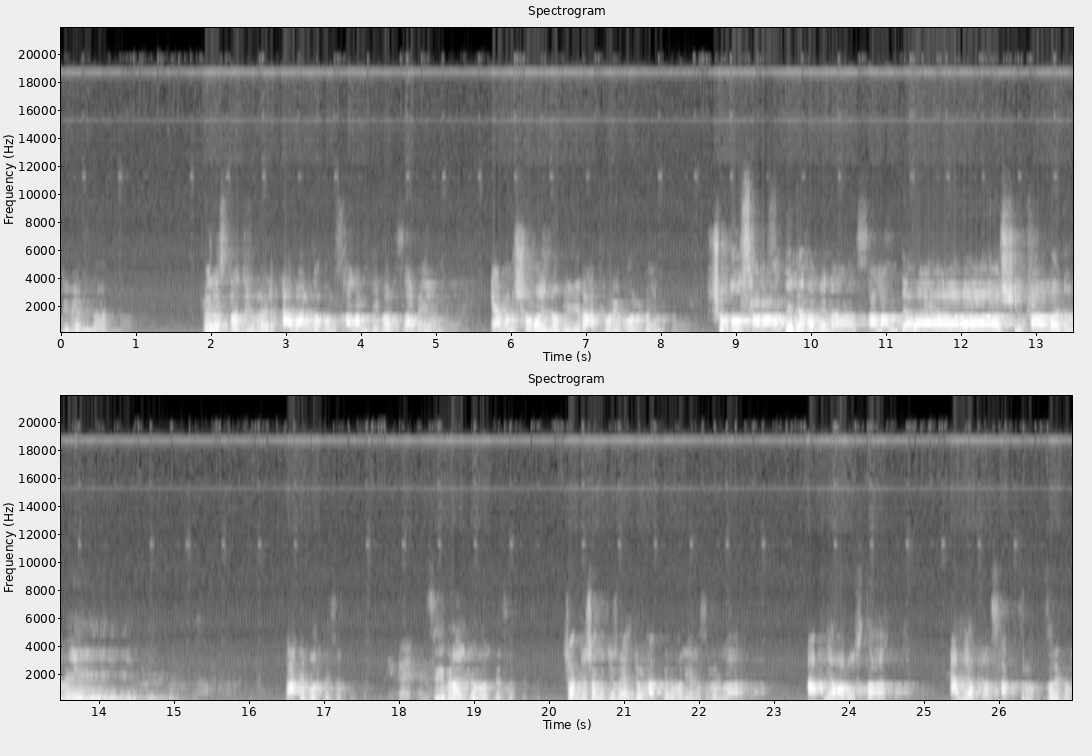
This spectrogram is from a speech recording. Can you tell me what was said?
দিবেন না। ফেরেস্তা জিব্রাইল আবার যখন সালাম দিবার যাবেন, এমন সময় নবী রাগ করে বলবেন শুধু সালাম দিলে হবে না, সালাম দেওয়া শিখা লাগবে। কাকে বলতেছে জিব্রাইল জিব্রাইলকে বলতেছে সঙ্গে সঙ্গে জিব্রাইল জোর হাত করে বলি রসুল্লাহ আপনি আমার ওস্তাদ, আমি আপনার ছাত্র। জোরে কোন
